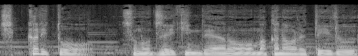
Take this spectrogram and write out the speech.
しっかりとその税金であの賄われている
